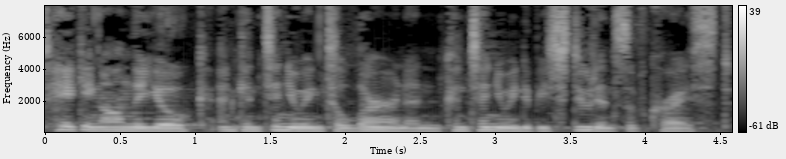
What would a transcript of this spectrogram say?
taking on the yoke and continuing to learn and continuing to be students of Christ.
